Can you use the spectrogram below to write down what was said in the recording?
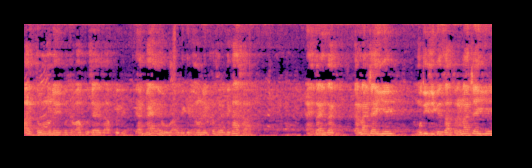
अर्थ उन्होंने मतलब आपको शायद आपके ध्यान में नहीं होगा, लेकिन इन्होंने एक पत्र लिखा था। ऐसा ऐसा करना चाहिए, मोदी जी के साथ रहना चाहिए,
